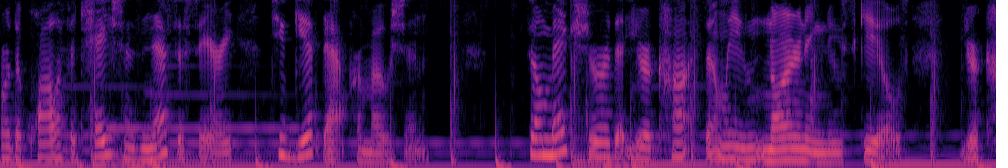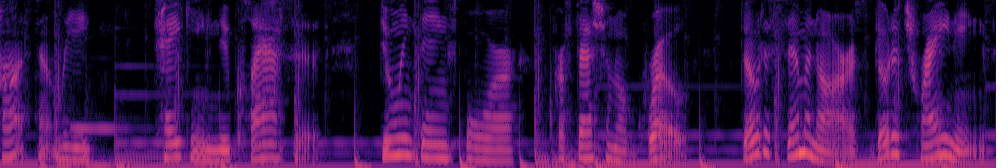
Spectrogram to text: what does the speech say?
or the qualifications necessary to get that promotion. So make sure that you're constantly learning new skills. You're constantly taking new classes, doing things for professional growth. Go to seminars, go to trainings.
